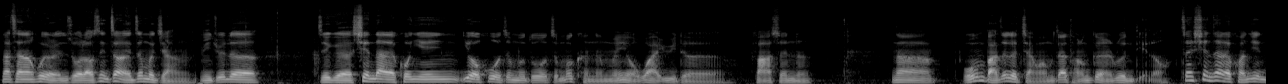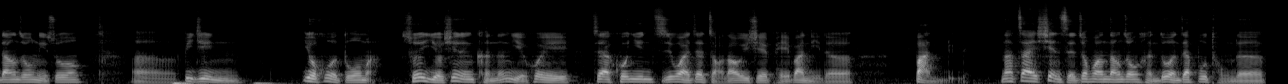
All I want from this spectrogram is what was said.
那常常会有人说：“老师，你照你这么讲，你觉得这个现代的婚姻诱惑这么多，怎么可能没有外遇的发生呢？”那我们把这个讲完，我们再讨论个人论点哦。在现在的环境当中，你说，呃，毕竟诱惑多嘛，所以有些人可能也会在婚姻之外再找到一些陪伴你的伴侣。那在现实的状况当中，很多人在不同的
